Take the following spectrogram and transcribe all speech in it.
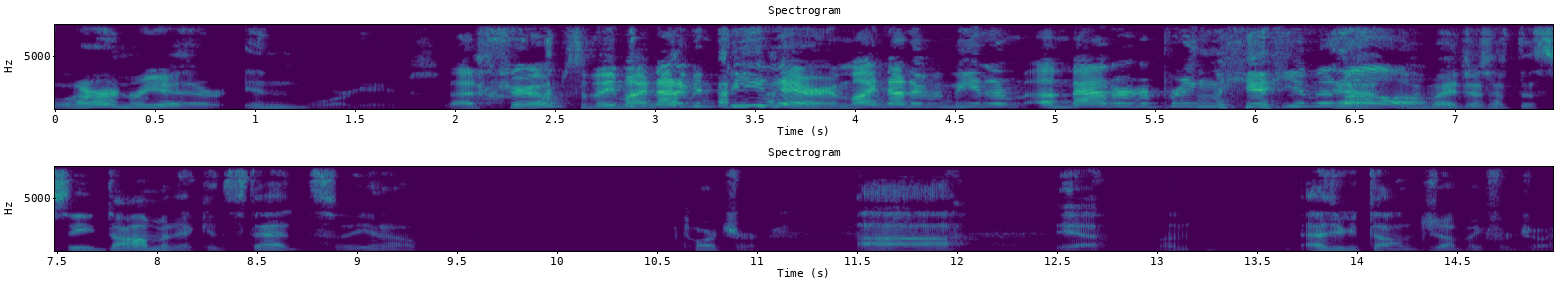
Well, her and Rhea are in war games. That's true. so they might not even be there. It might not even be a, a matter to bring Yim at yeah, all. we might just have to see Dominic instead. So you know, torture. Uh, yeah. um, as you can tell, I'm jumping for joy.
